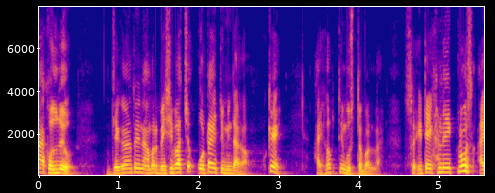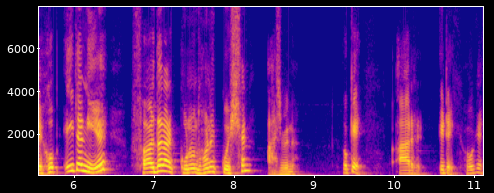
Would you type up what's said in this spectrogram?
না করলেও যেখানে তুমি নাম্বার বেশি পাচ্ছ, ওটাই তুমি দেখাও ওকে আই হোপ তুমি বুঝতে পারলা। সো এটা এখানে ক্লোজ আই হোপ এইটা নিয়ে ফার্দার আর কোনো ধরনের কোয়েশ্চেন আসবে না ওকে আর এটাই ওকে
